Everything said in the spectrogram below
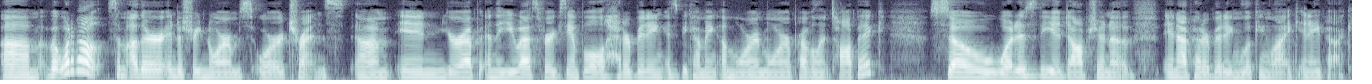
Um, but what about some other industry norms or trends? Um, in Europe and the US, for example, header bidding is becoming a more and more prevalent topic. So, what is the adoption of in app header bidding looking like in APAC?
